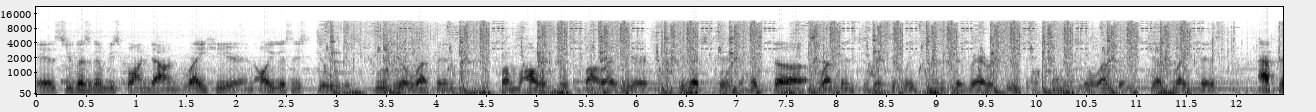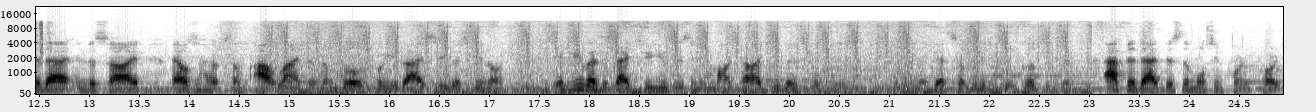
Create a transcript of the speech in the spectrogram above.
is you guys are going to be spawned down right here and all you guys need to do is choose your weapons from all of this spot right here. You guys could hit the weapons to basically change the rarities and change the weapons just like this after that in the side I also have some outlines and some glows for you guys so you guys you know if you guys decide to use this in your montage you guys could just you know get some really cool clips with it. After that this is the most important part.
